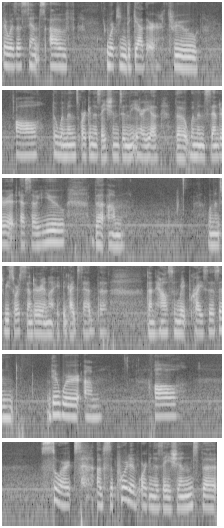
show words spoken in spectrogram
there was a sense of working together through all the women's organizations in the area, the Women's Center at SOU, the um, Women's Resource Center, and I think I'd said the Dunn House and Rape Crisis, and there were um, all sorts of supportive organizations, the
